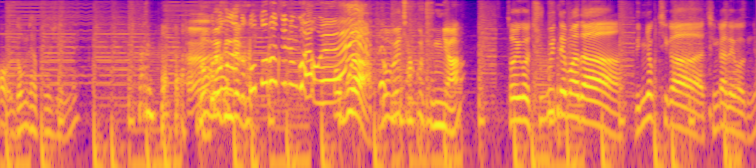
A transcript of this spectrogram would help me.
어 너무 잘 부서지는데? 너 왜 근데 또 떨어지는 거야 왜? 어 뭐야 너 왜 자꾸 죽냐? 저 이거 죽을 때마다 능력치가 증가되거든요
